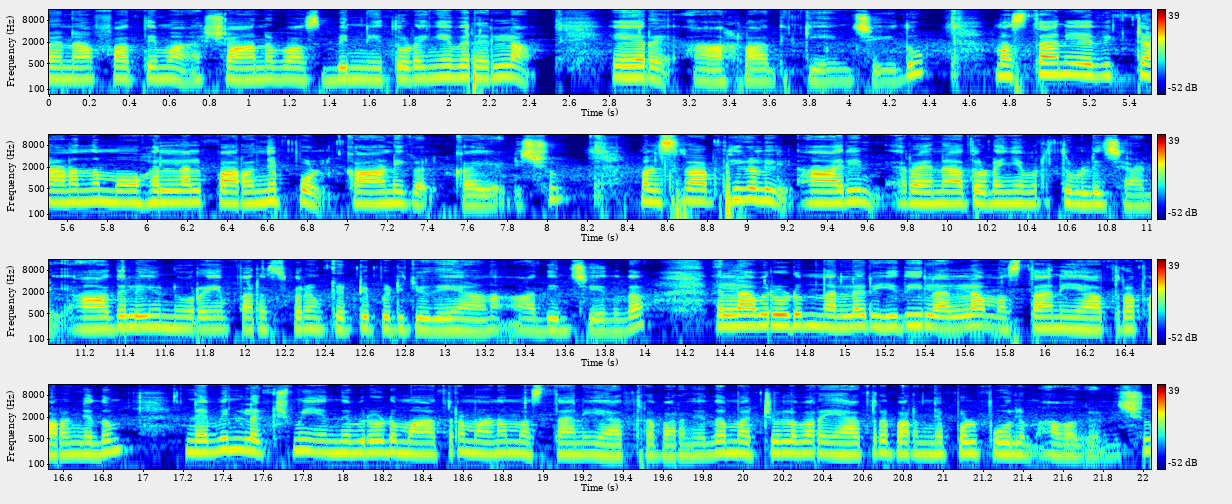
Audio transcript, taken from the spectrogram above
റന ഫാത്തിമ ഷാനവാസ് ബിന്നി തുടങ്ങിയവരെല്ലാം ഏറെ ആഹ്ലാദിക്കുകയും ചെയ്തു. മസ്താനി എവിക്റ്റാണെന്ന് മോഹൻലാൽ പറഞ്ഞപ്പോൾ കാണികൾ കൈയടിച്ചു. മത്സരാർത്ഥികളിൽ ആര്യൻ റെന തുടങ്ങിയവർ തുള്ളിച്ചാടി ആദിലയും നൂറയും പരസ്പരം കെട്ടിപ്പിടിക്കുകയാണ് ആദ്യം ചെയ്തത്. എല്ലാവരോടും നല്ല രീതിയിലല്ല മസ്താനി യാത്ര പറഞ്ഞതും നവീൻ ലക്ഷ്മി എന്നിവരോട് മാത്രമാണ് മസ്താനി യാത്ര പറഞ്ഞത്. മറ്റുള്ളവർ യാത്ര പറഞ്ഞപ്പോൾ പോലും അവഗണിച്ചു.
